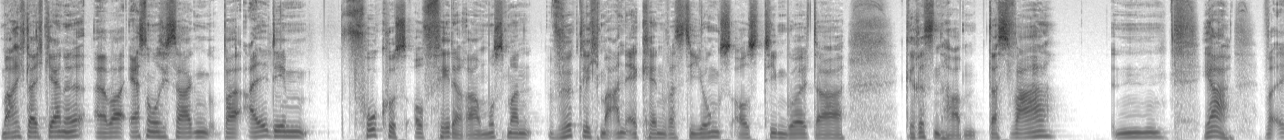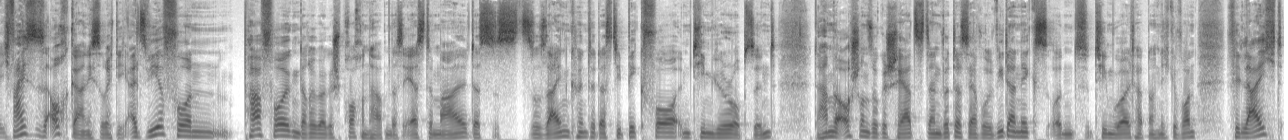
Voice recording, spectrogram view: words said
mache ich gleich gerne. Aber erstmal muss ich sagen, bei all dem Fokus auf Federer muss man wirklich mal anerkennen, was die Jungs aus Team World da gerissen haben. Das war ja, ich weiß es auch gar nicht so richtig. Als wir vor ein paar Folgen darüber gesprochen haben, das erste Mal, dass es so sein könnte, dass die Big Four im Team Europe sind, da haben wir auch schon so gescherzt, dann wird das ja wohl wieder nichts und Team World hat noch nicht gewonnen. Vielleicht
